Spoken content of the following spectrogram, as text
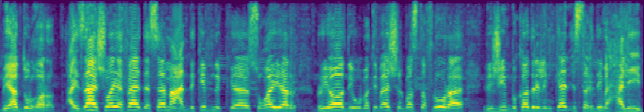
بيأدوا الغرض. عايزاها شوية فيها دسامة عندك ابنك صغير رياضي وما تبقاش الباستا فلورا ريجيم بقدر الإمكان استخدمي حليب.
